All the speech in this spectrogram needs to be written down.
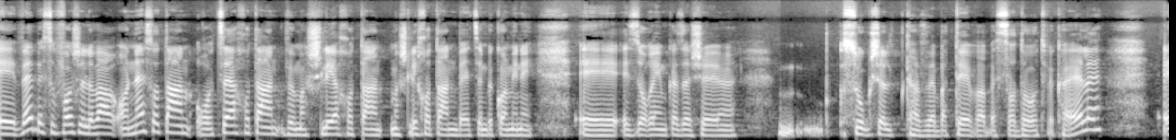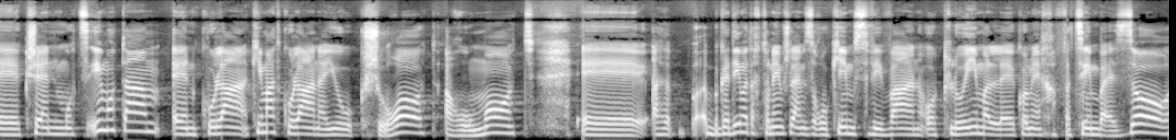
אה, ובסופו של דבר אונס אותן, רוצח אותן ומשליך אותן, משליך אותן בעצם בכל מיני אה, אזורים כזה שסוג של כזה בטבע, בשדות וכאלה. אה, כשהן מוצאים אותן, הן כולן, כמעט כולן היו קשורות, ערומות, הבגדים התחתונים שלהם זרוקים סביבן או תלויים על כל מיני חפצים באזור.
